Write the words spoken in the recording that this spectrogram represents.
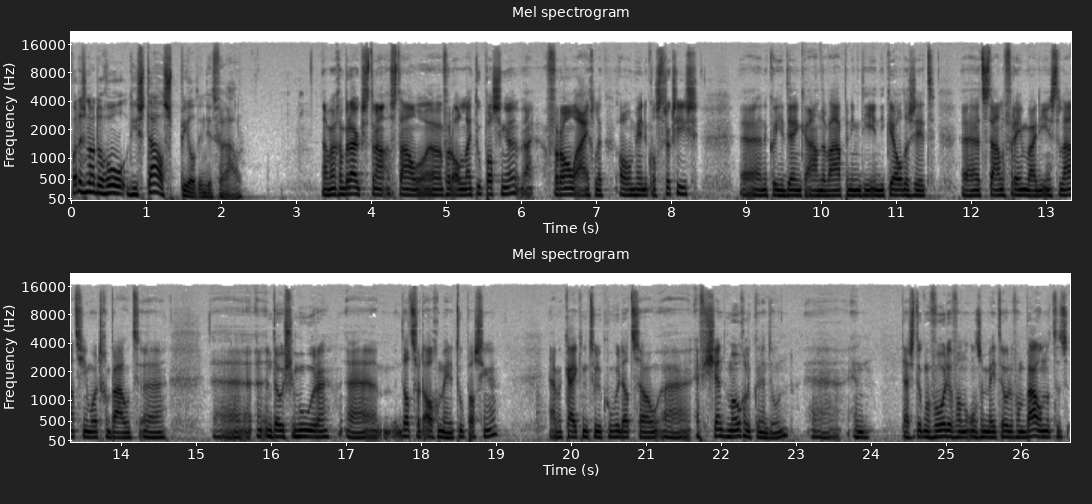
Wat is nou de rol die staal speelt in dit verhaal? Nou, we gebruiken staal uh, voor allerlei toepassingen. Vooral eigenlijk algemene constructies. Uh, dan kun je denken aan de wapening die in die kelder zit. Uh, het stalen frame waar die installatie in wordt gebouwd. een doosje moeren. dat soort algemene toepassingen. Ja, we kijken natuurlijk hoe we dat zo efficiënt mogelijk kunnen doen. en daar zit ook een voordeel van onze methode van bouwen. Omdat het,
